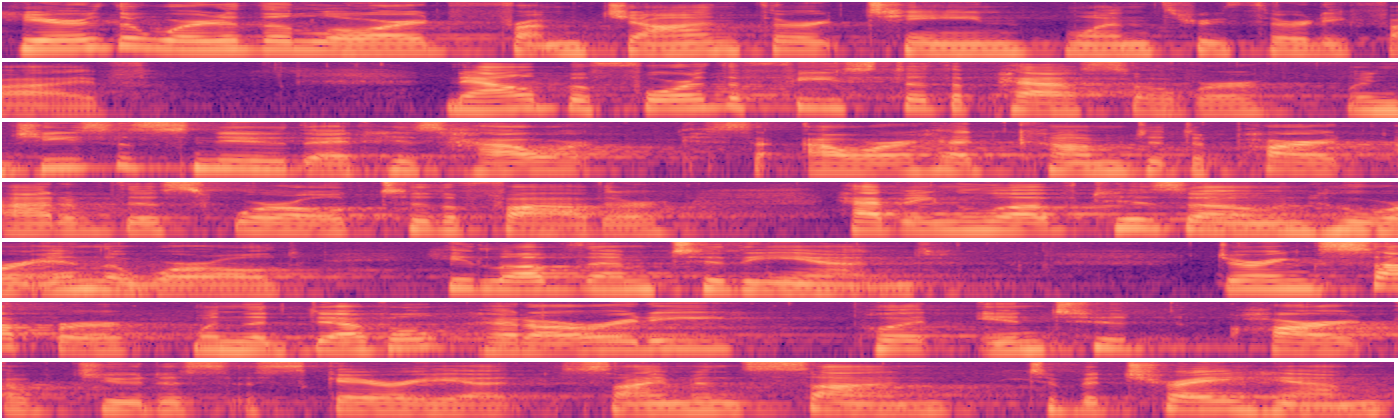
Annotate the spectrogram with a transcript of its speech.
Hear the word of the Lord from John 13, 1 through 35. Now, before the feast of the Passover, when Jesus knew that his hour, his hour had come to depart out of this world to the Father, having loved his own who were in the world, he loved them to the end. During supper, when the devil had already put into the heart of Judas Iscariot, Simon's son, to betray him,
